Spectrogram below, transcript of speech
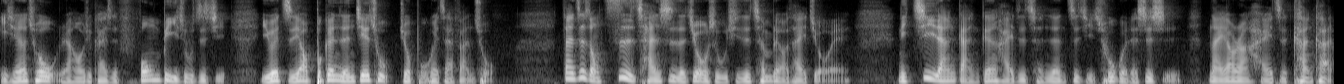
以前的错误，然后就开始封闭住自己，以为只要不跟人接触，就不会再犯错。但这种自残式的救赎，其实撑不了太久。诶，你既然敢跟孩子承认自己出轨的事实，那也要让孩子看看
